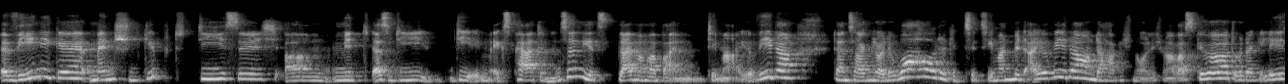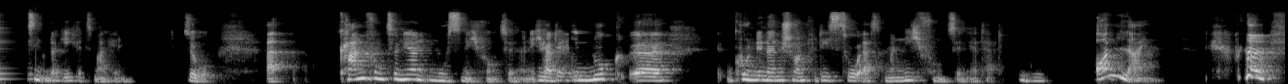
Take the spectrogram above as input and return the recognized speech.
wenige Menschen gibt, die sich ähm, mit, also die, die eben Expertinnen sind. Jetzt bleiben wir mal beim Thema Ayurveda. Dann sagen Leute, wow, da gibt's jetzt jemand mit Ayurveda und da habe ich neulich mal was gehört oder gelesen und da gehe ich jetzt mal hin. So. Äh, kann funktionieren, muss nicht funktionieren. Ich mhm. hatte genug äh, Kundinnen schon, für die es so erstmal nicht funktioniert hat. Mhm. Online.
